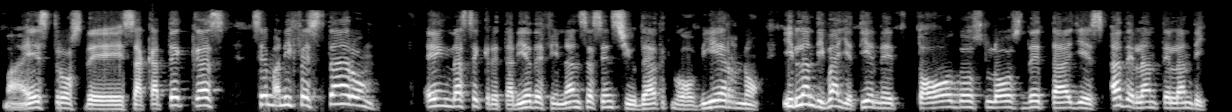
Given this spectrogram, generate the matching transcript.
maestros de Zacatecas, se manifestaron en la Secretaría de Finanzas en Ciudad Gobierno. Y Landy Valle tiene todos los detalles. Adelante, Landy.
